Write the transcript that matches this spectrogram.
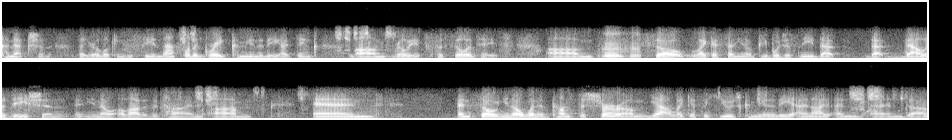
connection that you're looking to see, and that's what a great community, I think, um, really facilitates. Um, Mhm. so, like I said, you know, people just need that that validation, you know, a lot of the time. Um, and and so you know when it comes to SHRM, yeah, like it's a huge community, and I and and uh,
